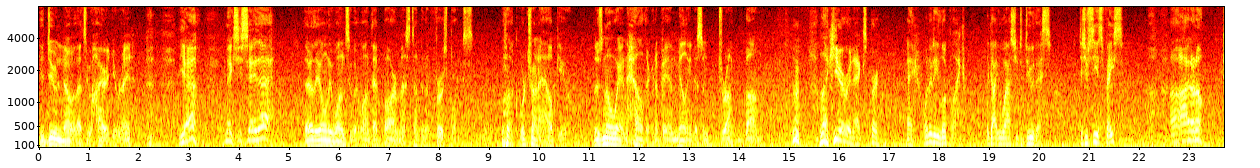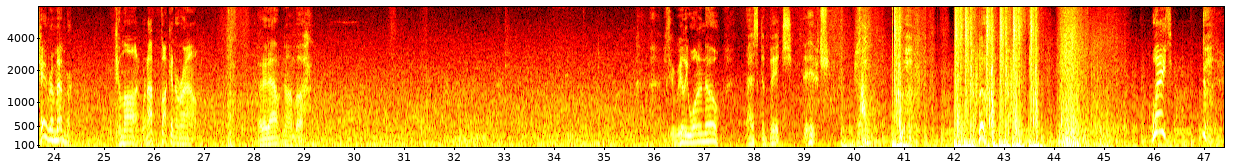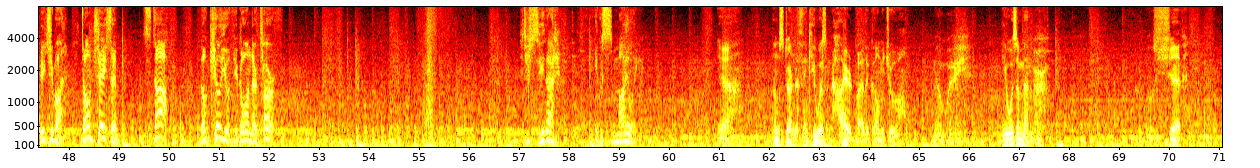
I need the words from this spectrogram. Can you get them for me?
You do know that's who hired you, right? Yeah? Makes you say that? They're the only ones who would want that bar messed up in the first place. Look, we're trying to help you. There's no way in hell they're gonna pay a million to some drunk bum. Like you're an expert. Hey, what did he look like? The guy who asked you to do this. Did you see his face? Uh, I don't know. Can't remember. Come on, we're not fucking around. Cut it out, Namba. If you really want to know, ask the bitch. Bitch. Wait! Ichiban, don't chase him! Stop! They'll kill you if you go on their turf! Did you see that? He was smiling. Yeah. I'm starting to think he wasn't hired by the Geomijul. No way. He was a member. Well, shit.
